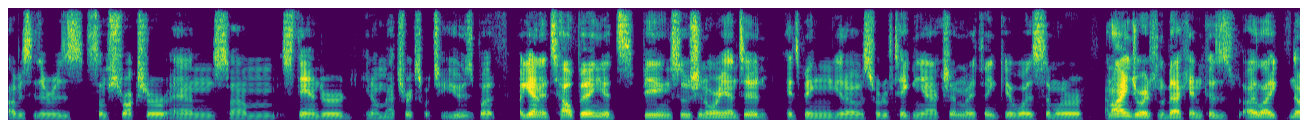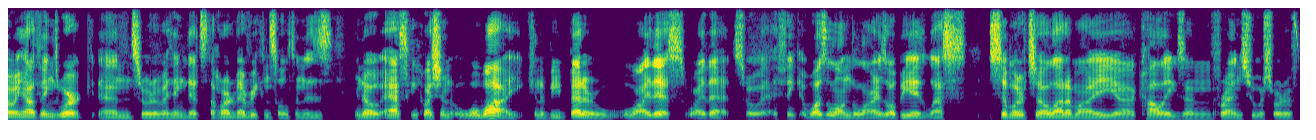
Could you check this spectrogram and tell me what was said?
obviously there is some structure and some standard you know metrics which you use but again it's helping it's being solution oriented it's being you know sort of taking action i think it was similar and i enjoyed it from the back end because i like knowing knowing how things work and sort of i think that's the heart of every consultant is you know asking question well why? Can it be better? Why this? Why that? So i think it was along the lines albeit less similar to a lot of my uh, colleagues and friends who were sort of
